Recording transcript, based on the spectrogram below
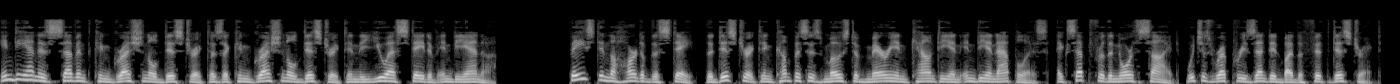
Indiana's 7th Congressional District is a congressional district in the U.S. state of Indiana. Based in the heart of the state, the district encompasses most of Marion County and Indianapolis, except for the north side, which is represented by the 5th District.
